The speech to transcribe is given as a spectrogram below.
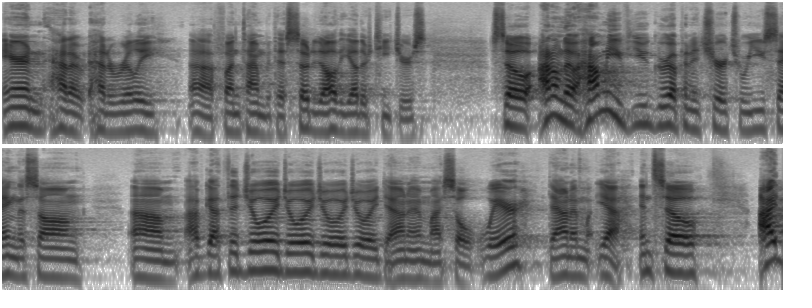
Aaron had a, had a really uh, fun time with this. So did all the other teachers. So I don't know, how many of you grew up in a church where you sang the song, um, I've got the joy, joy, joy, joy down in my soul? Where? Down in my, yeah. And so I,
